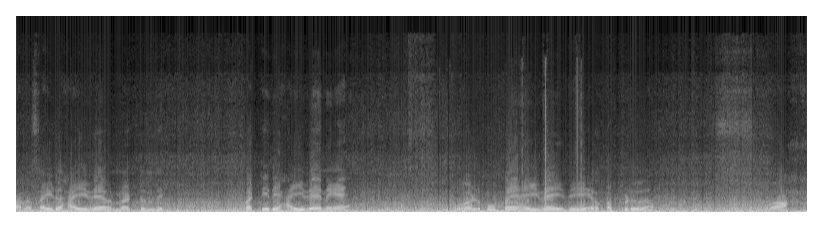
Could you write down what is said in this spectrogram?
మన సైడ్ హైవే ఉన్నట్టుంది. బట్ ఇది హైవేనే. ఓల్డ్ ముంబై హైవే ఇది ఒకప్పుడు. Wow.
